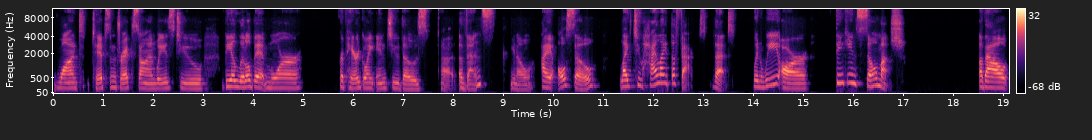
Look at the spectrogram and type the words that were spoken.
want tips and tricks on ways to be a little bit more prepared going into those uh, events? You know i also like to highlight the fact that when we are thinking so much about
